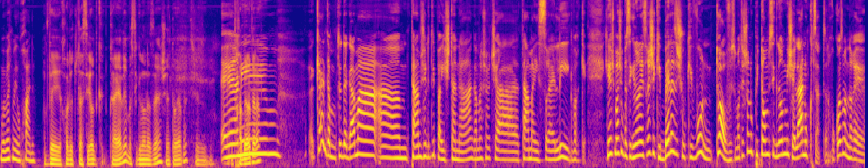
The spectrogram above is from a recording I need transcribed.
והוא באמת מיוחד. ויכול להיות שתעשי עוד כאלה בסגנון הזה שאת אוהבת? אה, שמתחברת אליו? כן, גם, אתה יודע, גם הטעם שלי טיפה השתנה, גם אני חושבת שהטעם הישראלי כבר, כי יש משהו בסגנון הישראלי שקיבל איזשהו כיוון טוב, זאת אומרת, יש לנו פתאום סגנון משלנו קצת, אנחנו כל הזמן כי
